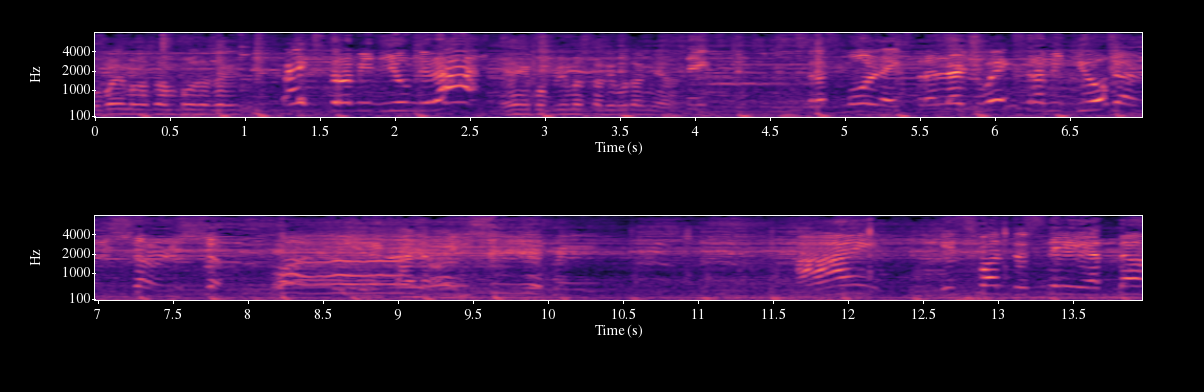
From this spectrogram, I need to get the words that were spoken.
Yung mga sample sa size. Extra medium dira. Ayan, yung problema sa kalibutan niya. Extra small, na extra large, wa extra medium. Ay, it's fun to stay at the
